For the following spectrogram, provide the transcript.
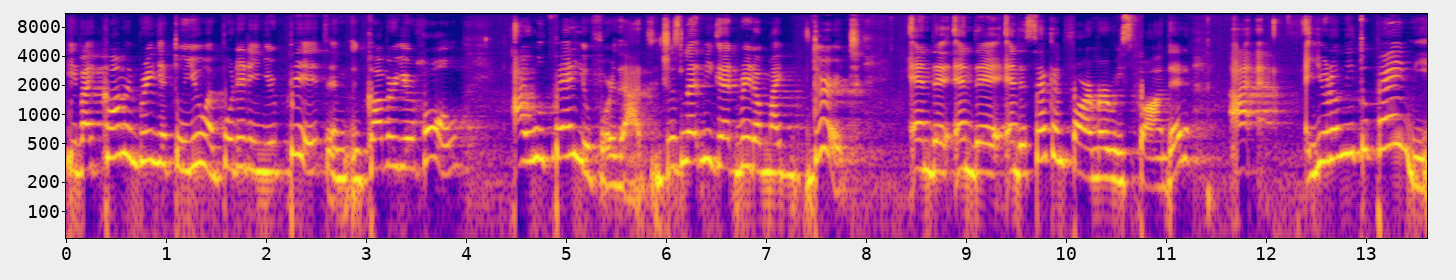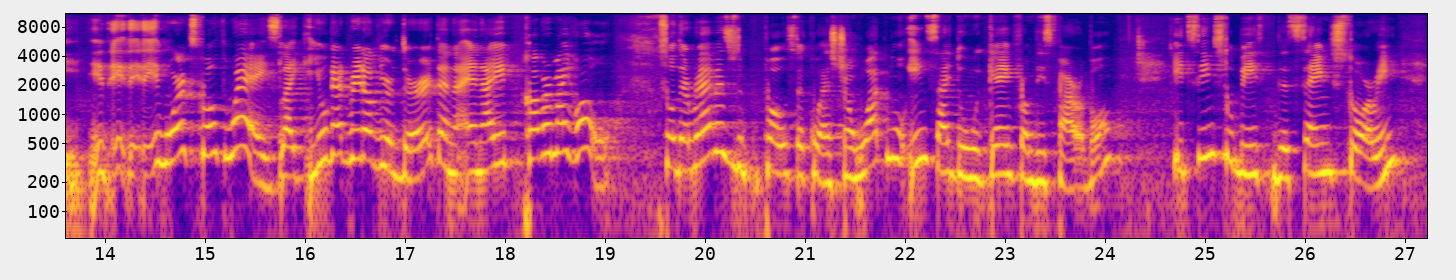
If I come and bring it to you and put it in your pit and, and cover your hole, I will pay you for that. Just let me get rid of my dirt. And the, and the, and the second farmer responded, I, you don't need to pay me. It, it, it works both ways. Like you get rid of your dirt and, and I cover my hole. So the rabbis posed the question, what new insight do we gain from this parable? It seems to be the same story,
